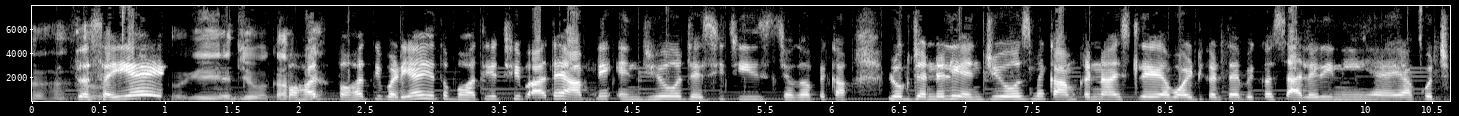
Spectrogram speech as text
तो सही है। तो ये एनजीओ का काम बहुत किया। बहुत ही बढ़िया ये तो बहुत ही अच्छी बात है। आपने एनजीओ जैसी चीज़ जगह पे काम लोग जनरली एनजीओ में काम करना इसलिए अवॉइड करते हैं बिकॉज़ सैलरी नहीं है या कुछ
